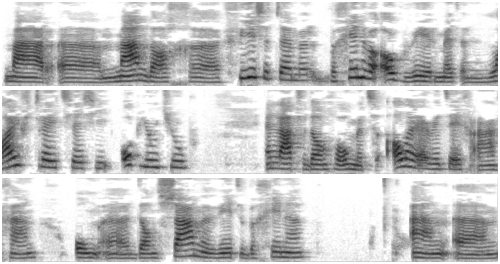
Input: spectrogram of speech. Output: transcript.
Maar uh, maandag uh, eh, 4 september beginnen we ook weer met een live trade sessie op YouTube. En laten we dan gewoon met z'n allen er weer tegenaan gaan om dan samen weer te beginnen aan ehm,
